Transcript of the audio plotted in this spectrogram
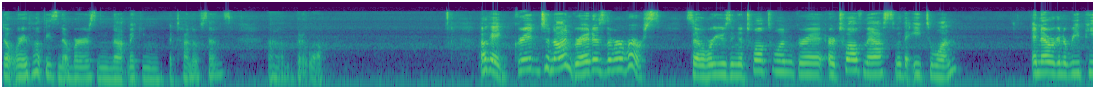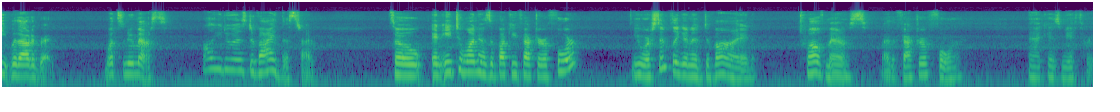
Don't worry about these numbers not making a ton of sense, um, but it will. Okay, grid to non-grid is the reverse. So we're using a 12 to 1 grid, or 12 mass with an 8 to 1. And now we're going to repeat without a grid. What's the new mass? All you do is divide this time. So an 8 to 1 has a Bucky factor of 4. You are simply going to divide 12 mass by the factor of 4 that gives me a 3.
